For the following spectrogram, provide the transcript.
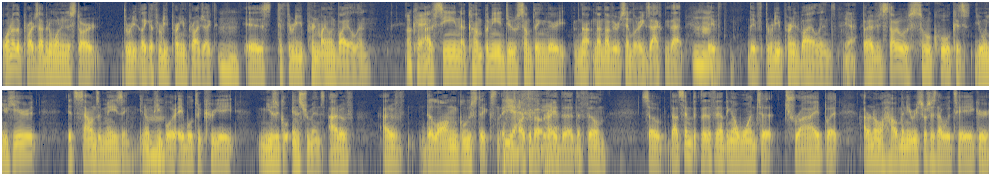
one of the projects I've been wanting to start 3D like a 3D printing project Mm-hmm. is to 3D print my own violin. Okay. I've seen a company do something very not not, not very similar, exactly that. They've they've 3D printed violins. Mm-hmm. Yeah. But I just thought it was so cool because you, when you hear it, it sounds amazing. You know, Mm-hmm. people are able to create musical instruments out of out of the long glue sticks that you Yeah. talked about, right? Yeah. The the film. So that's that's something I want to try, but I don't know how many resources that would take or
